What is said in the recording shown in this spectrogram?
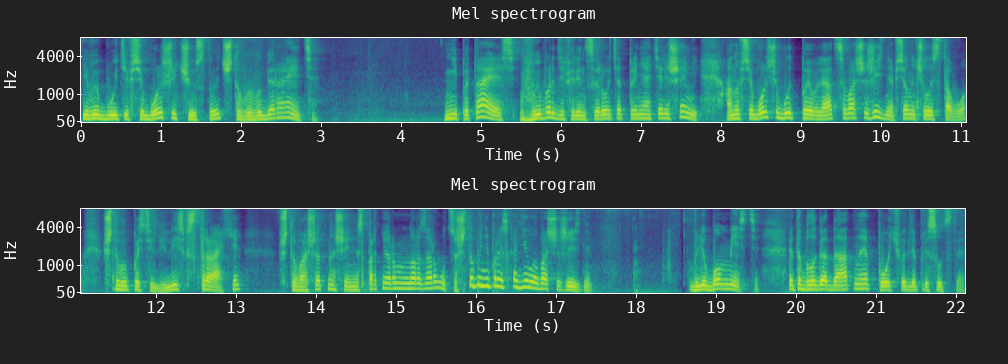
и вы будете все больше чувствовать, что вы выбираете не пытаясь выбор дифференцировать от принятия решений. Оно все больше будет появляться в вашей жизни. А все началось с того, что вы поселились в страхе, что ваши отношения с партнером ну, разорвутся. Что бы ни происходило в вашей жизни, В любом месте. Это благодатная почва для присутствия.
